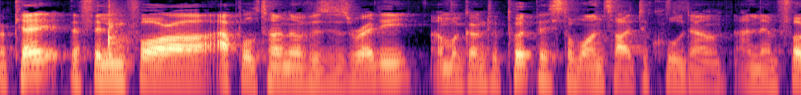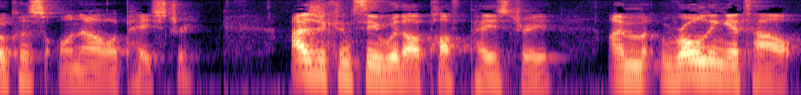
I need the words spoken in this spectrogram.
Okay the filling for our apple turnovers is ready and we're going to put this to one side to cool down and then focus on our pastry. As you can see with our puff pastry I'm rolling it out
